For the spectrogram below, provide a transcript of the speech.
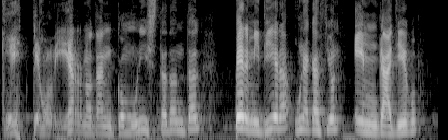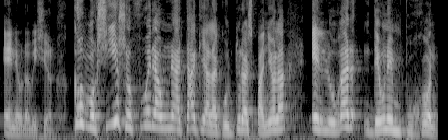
que este gobierno tan comunista, tan tal, permitiera una canción en gallego en Eurovisión. Como si eso fuera un ataque a la cultura española en lugar de un empujón.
